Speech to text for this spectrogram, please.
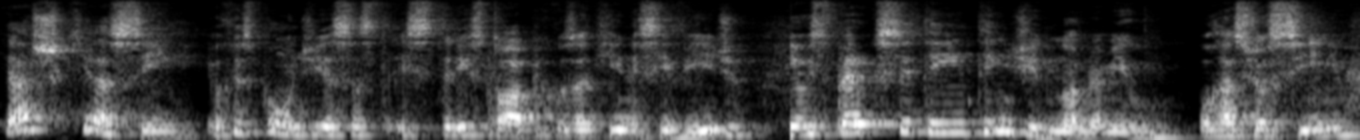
E acho que é assim, eu respondi essas, esses três tópicos aqui nesse vídeo. E eu espero que você tenha entendido, nobre amigo, o raciocínio,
